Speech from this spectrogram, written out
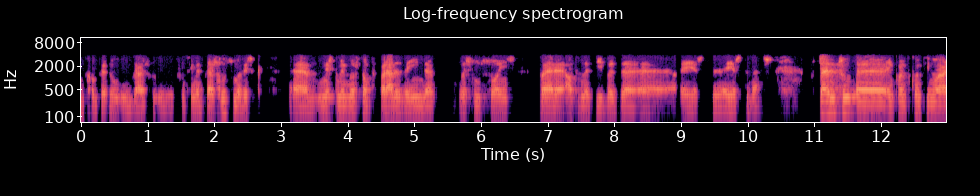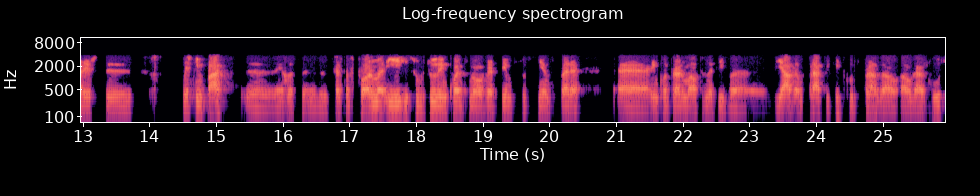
interromper o, gás, o fornecimento de gás russo, uma vez que neste momento não estão preparadas ainda as soluções para alternativas a, a, este, a este gás. Portanto, uh, enquanto continuar este, este impasse, em relação, de certa forma, e, e, sobretudo, enquanto não houver tempo suficiente para encontrar uma alternativa viável, prática e de curto prazo ao, ao gás russo,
